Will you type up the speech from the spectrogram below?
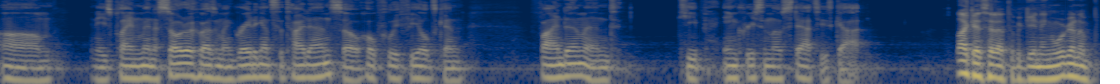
Um, and he's playing Minnesota, who hasn't been great against the tight end. So hopefully Fields can find him and keep increasing those stats he's got. Like I said at the beginning, we're going to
